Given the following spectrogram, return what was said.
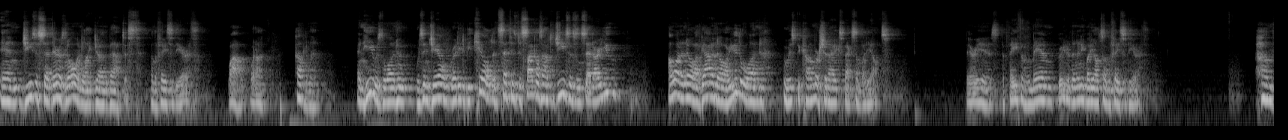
And Jesus said, There is no one like John the Baptist on the face of the earth. Wow, what a compliment. And he was the one who was in jail ready to be killed and sent his disciples out to Jesus and said, Are you, I want to know, I've got to know, are you the one who is to come or should I expect somebody else? There he is, the faith of a man greater than anybody else on the face of the earth. Um,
